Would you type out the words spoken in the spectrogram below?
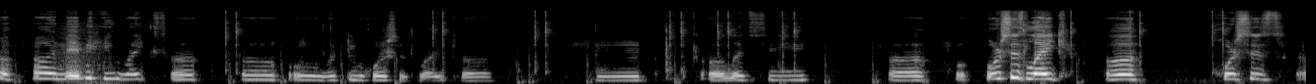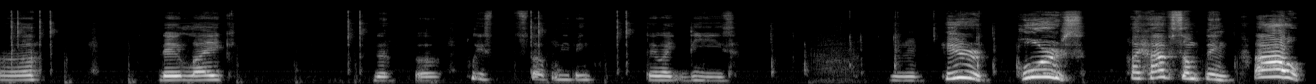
uh, uh, maybe he likes, uh, uh, oh, what do horses like? Uh, hmm, uh, let's see. Uh, horses like, uh, horses, uh, they like the, uh, please stop leaving. They like these. Mm. Here, horse! I have something. Ow!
